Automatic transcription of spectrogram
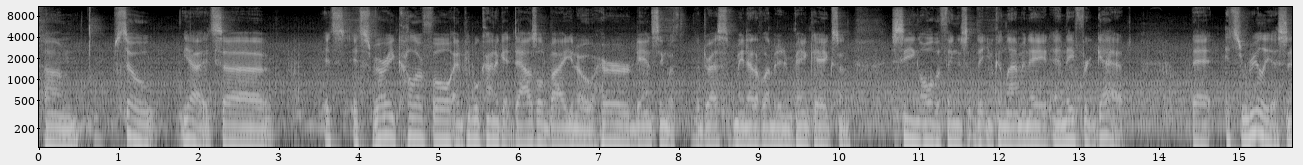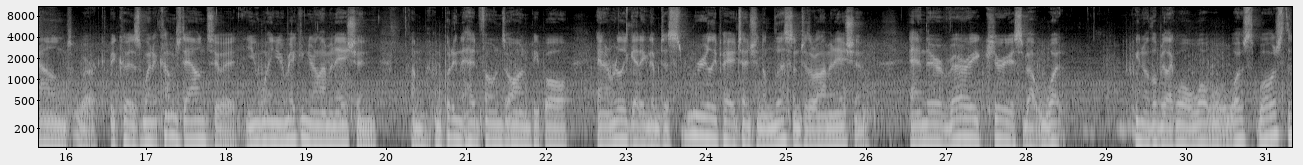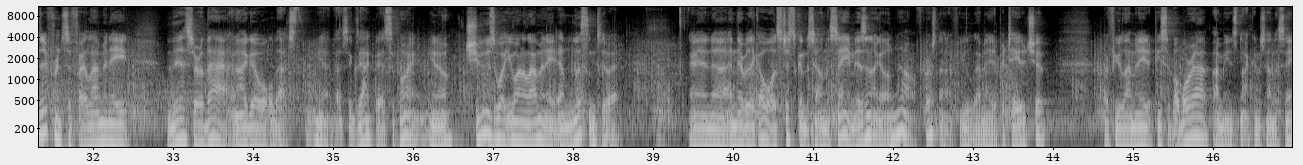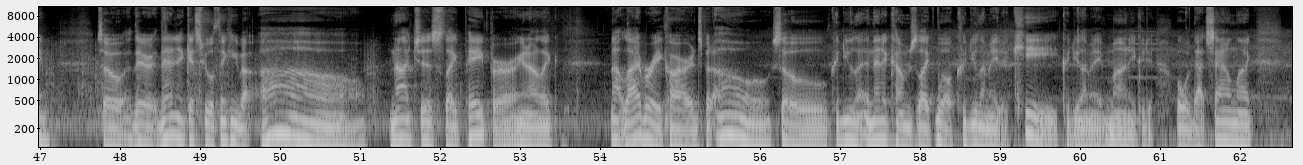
Um, so yeah, it's uh, it's it's very colorful, and people kind of get dazzled by you know her dancing with a dress made out of laminated pancakes and seeing all the things that you can laminate, and they forget that it's really a sound work because when it comes down to it, you when you're making your lamination, I'm, I'm putting the headphones on people and I'm really getting them to really pay attention and listen to the lamination. And they're very curious about what, you know, they'll be like, well, what, what, was, what was the difference if I laminate this or that? And I go, well, that's, yeah, that's exactly, that's the point, you know, choose what you want to laminate and listen to it. And, uh, and they were like, oh, well, it's just going to sound the same, isn't it? I go, no, of course not. If you laminate a potato chip or if you laminate a piece of bubble wrap, I mean, it's not going to sound the same. So there, then it gets people thinking about, oh, not just like paper, you know, like not library cards, but oh, so could you? And then it comes like, well, could you laminate a key? Could you laminate money? Could you? What would that sound like?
